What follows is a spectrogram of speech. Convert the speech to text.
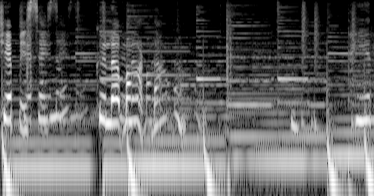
ជាពិសេសណាគឺលើបងអត់ដំធាន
